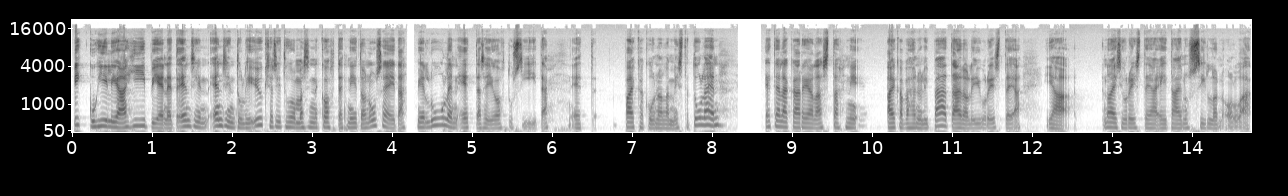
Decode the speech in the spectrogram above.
pikkuhiljaa hiipien, että ensin, ensin tuli yksi ja sitten huomasin ne kohta, että niitä on useita. Mie luulen, että se johtui siitä, että paikkakunnalla, mistä tulen, Etelä-Karjalasta, niin aika vähän ylipäätään oli juristeja ja naisjuristeja ei tainnut silloin olla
